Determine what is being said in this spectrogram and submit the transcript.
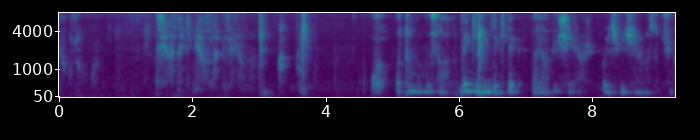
Çok soğuk. Dışarıdaki ne olabilir ama? O, o tamam bu sağlam. Bence elimdeki de bayağı bir işe yarar. O hiçbir işe yaramaz şunu.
